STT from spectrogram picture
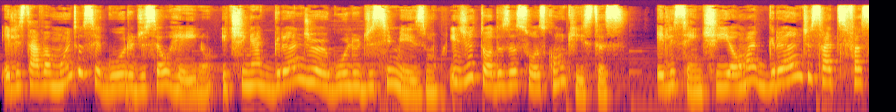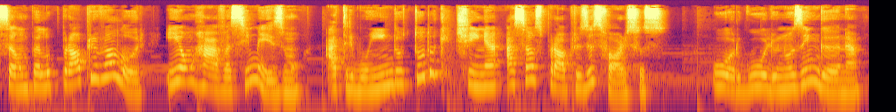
Ele estava muito seguro de seu reino e tinha grande orgulho de si mesmo e de todas as suas conquistas. Ele sentia uma grande satisfação pelo próprio valor e honrava a si mesmo, atribuindo tudo o que tinha a seus próprios esforços. O orgulho nos engana,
